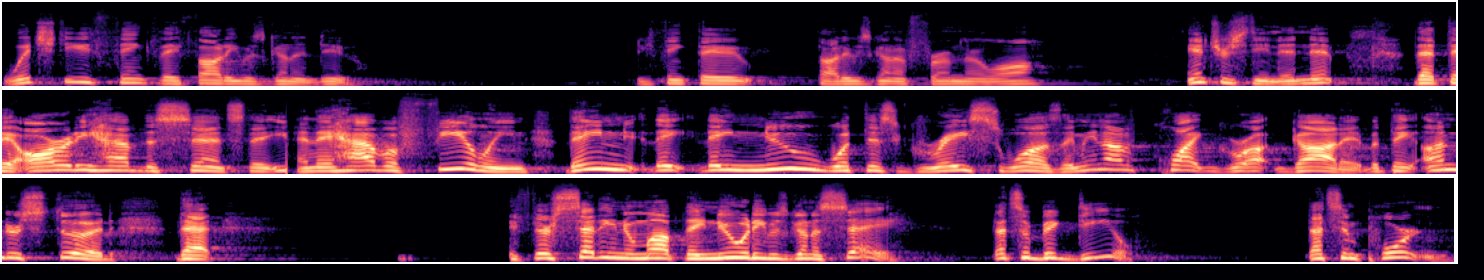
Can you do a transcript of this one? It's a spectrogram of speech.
Which do you think they thought he was going to do? Do you think they thought he was going to affirm their law? Interesting, isn't it? That they already have the sense that, and they have a feeling, they, they, they knew what this grace was. They may not have quite got it, but they understood that if they're setting him up, they knew what he was going to say. That's a big deal. That's important.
